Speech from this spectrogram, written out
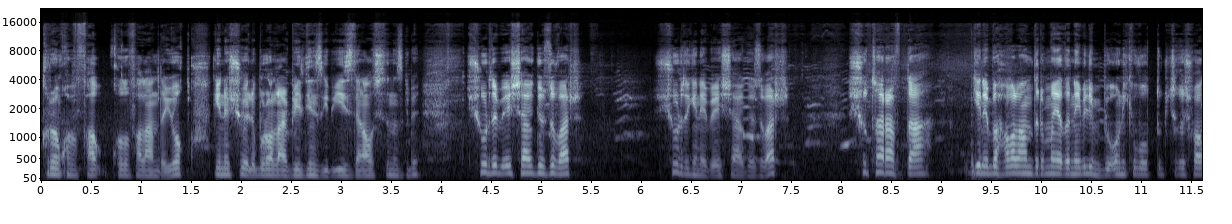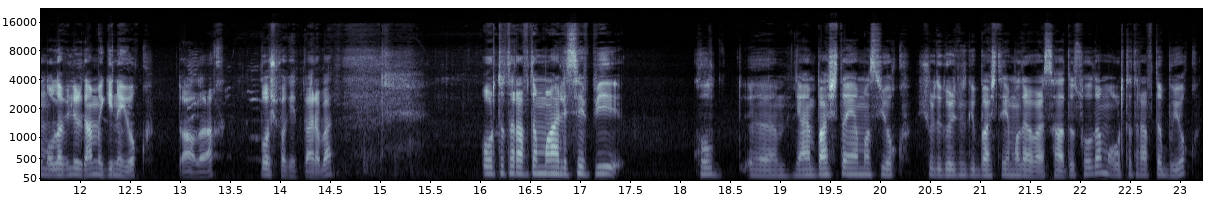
Krom kafa fa- kolu falan da yok. Yine şöyle buralar bildiğiniz gibi Easy'den alıştığınız gibi. Şurada bir eşya gözü var. Şurada yine bir eşya gözü var. Şu tarafta yine bir havalandırma ya da ne bileyim bir 12 voltluk çıkış falan olabilirdi ama yine yok doğal olarak. Boş paket bir araba. Orta tarafta maalesef bir kol e, yani baş dayaması yok. Şurada gördüğünüz gibi baş dayamalar var sağda solda ama orta tarafta bu yok.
